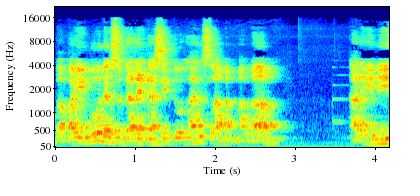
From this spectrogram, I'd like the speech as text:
Bapak, Ibu, dan Saudara yang kasih Tuhan, selamat malam. Hari ini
